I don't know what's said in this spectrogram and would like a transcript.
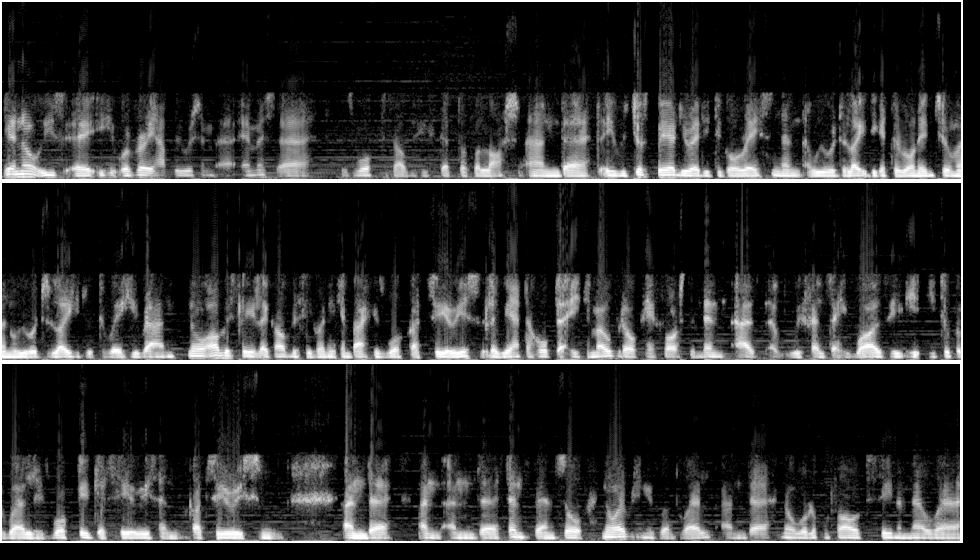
Yeah, no, he's uh, he, we're very happy with him, uh, Emmet. Uh, his work has obviously stepped up a lot, and uh, he was just barely ready to go racing, and we were delighted to get to run into him, and we were delighted with the way he ran. No, obviously, like obviously when he came back, his work got serious. Like we had to hope that he came out with okay first, and then as uh, we felt that he was, he, he, he took it well. His work did get serious and got serious, and and. Uh, and and uh, since then. So no, everything has went well, and uh, no, we're looking forward to seeing him now. Uh,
